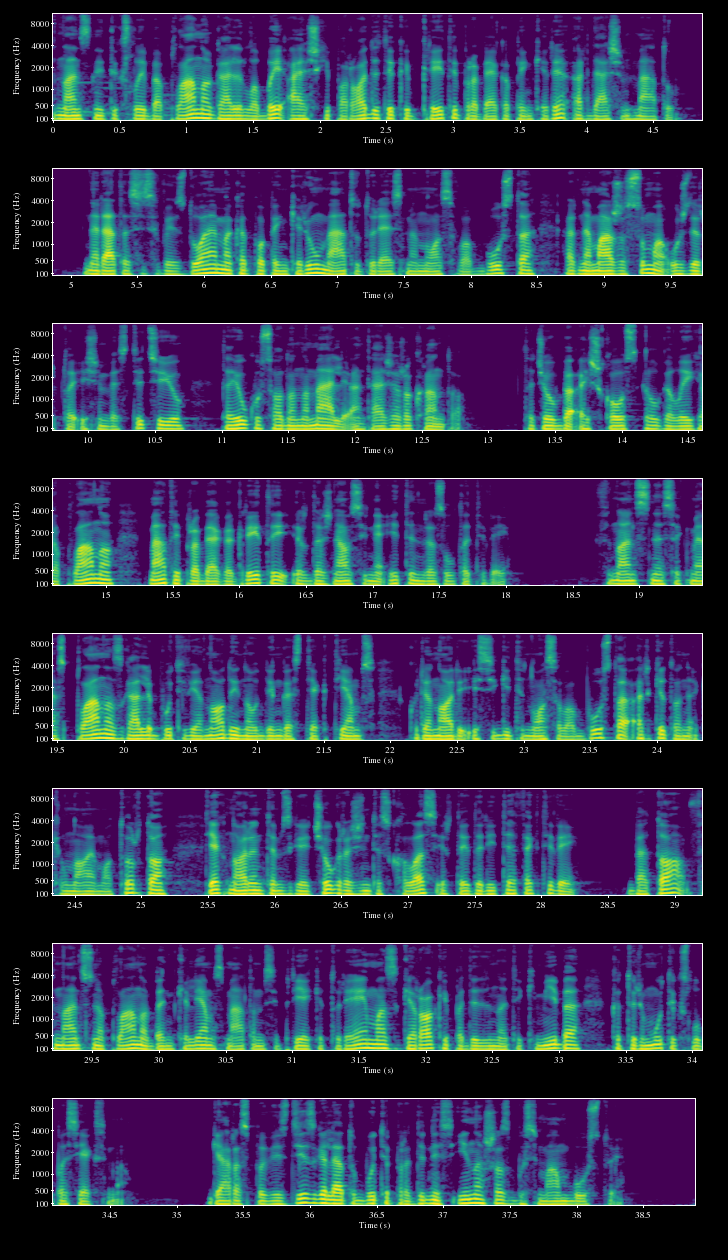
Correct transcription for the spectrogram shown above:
Finansiniai tikslai be plano gali labai aiškiai parodyti, kaip greitai prabėga penkeri ar dešimt metų. Neretas įsivaizduojame, kad po penkerių metų turėsime nuosavą būstą ar nemažą sumą uždirbtą iš investicijų, tai jaukų sodo namelį ant ežero kranto. Tačiau be aiškaus ilgalaikio plano metai prabėga greitai ir dažniausiai neįtin rezultatyviai. Finansinės sėkmės planas gali būti vienodai naudingas tiek tiems, kurie nori įsigyti nuosavą būstą ar kito nekilnojamo turto, tiek norintiems greičiau gražinti skolas ir tai daryti efektyviai. Be to, finansinio plano bent keliems metams į priekį turėjimas gerokai padidina tikimybę, kad turimų tikslų pasieksime. Geras pavyzdys galėtų būti pradinis įnašas būsimam būstui.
